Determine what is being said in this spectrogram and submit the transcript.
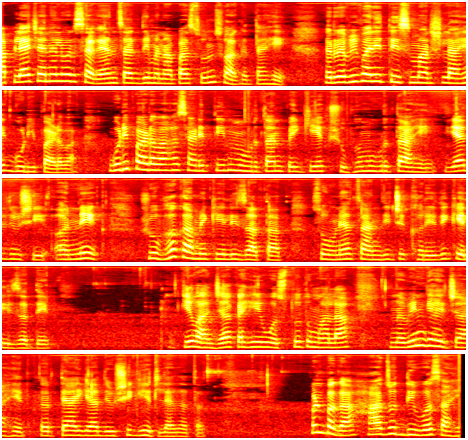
आपल्या चॅनलवर सगळ्यांचं अगदी मनापासून स्वागत आहे. रविवारी तीस मार्चला आहे गुढीपाडवा. गुढीपाडवा हा साडेतीन मुहूर्तांपैकी एक शुभ मुहूर्त आहे. या दिवशी अनेक शुभ कामे केली जातात. सोन्या चांदीची खरेदी केली जाते. किंवा ज्या काही वस्तू तुम्हाला नवीन घ्यायच्या आहेत तर त्या या दिवशी घेतल्या जातात. पण बघा हा जो दिवस आहे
